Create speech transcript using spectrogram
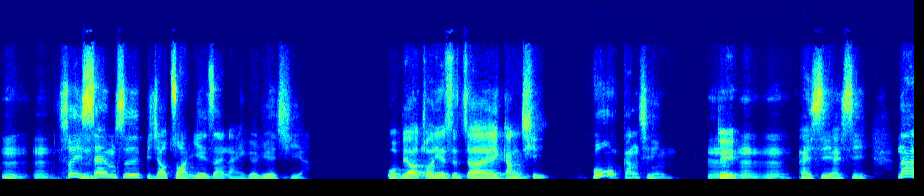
嗯嗯，所以嗯 Sam 是比较专业在哪一个乐器啊？我比较专业是在钢琴。哦，钢琴。嗯对嗯嗯，I see I see。那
